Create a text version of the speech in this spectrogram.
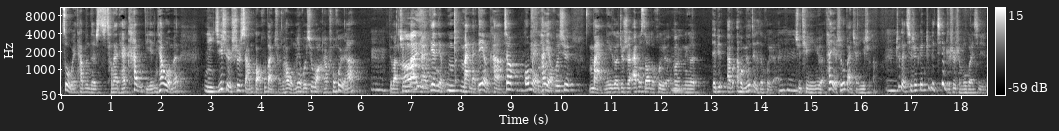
作为他们的承载体。还看碟，你看我们，你即使是想保护版权的话，我们也会去网上充会员对吧？去哦买买电影，嗯买买电影看。像欧美，他也会去买那个就是 Apple Store 的会员，不、嗯那个 Apple Apple Apple Music 的会员、嗯去听音乐，它也是有版权意识的。嗯这个其实跟这个戒指是什么关系？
